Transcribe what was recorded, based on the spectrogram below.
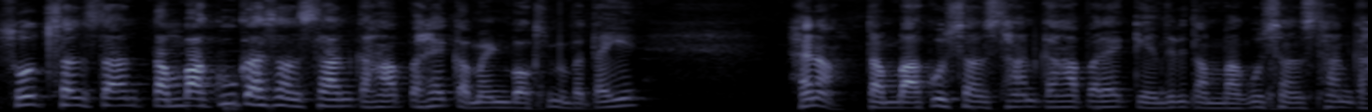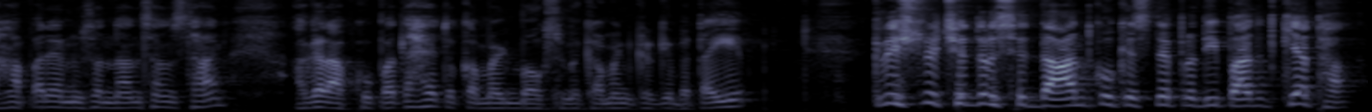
शोध संस्थान, तंबाकू का संस्थान कहाँ पर है? कमेंट बॉक्स में बताइए। है ना? तंबाकू संस्थान कहाँ पर है? केंद्रीय तंबाकू संस्थान कहाँ पर है? अनुसंधान संस्थान। अगर आपको पता है तो कमेंट बॉक्स में कमेंट करके बताइए। कृष्ण छिद्र सिद्धांत को किसने प्रतिपादित किया था?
